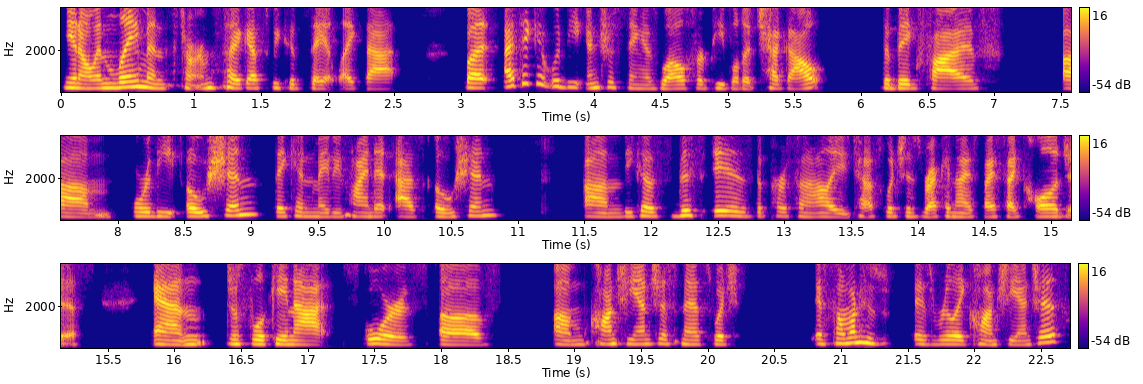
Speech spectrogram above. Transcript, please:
you know in layman's terms i guess we could say it like that. But i think it would be interesting as well for people to check out the big five um, or the ocean. They can maybe find it as ocean um, because this is the personality test, which is recognized by psychologists. And just looking at scores of um, conscientiousness, which if someone who's is really conscientious,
